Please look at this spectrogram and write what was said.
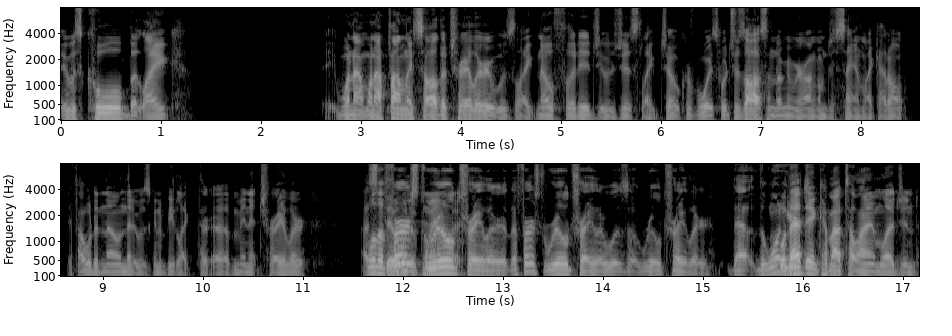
It was cool, but like when I when I finally saw the trailer, it was like no footage. It was just like Joker voice, which was awesome. Don't get me wrong. I'm just saying, like I don't. If I would have known that it was going to be like th- a minute trailer, I well, the first real but- trailer, the first real trailer was a real trailer. That the one. well, that didn't come out till I Am Legend.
